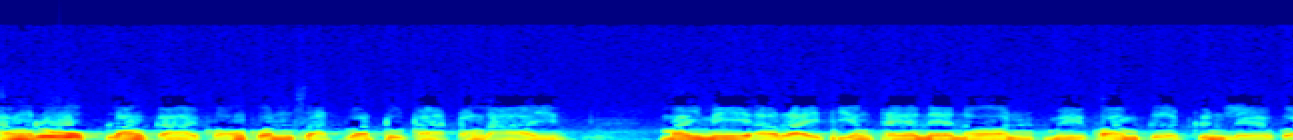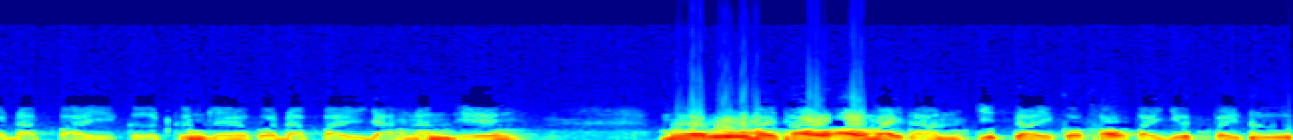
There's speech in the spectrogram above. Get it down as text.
ทั้งรูปร่างกายของคนสัตว์วัตถุธาตุทั้งหลาย ไม่มีอะไรเที่ยงแท้แน่นอน มีความเกิดขึ้นแล้วก็ดับไป เกิดขึ้นแล้วก็ดับไปอย่างนั้นเองเมื่อรู้ไม่เท่าเอาไม่ทัน จิตใจก็เข้าไปยึดไปถือ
